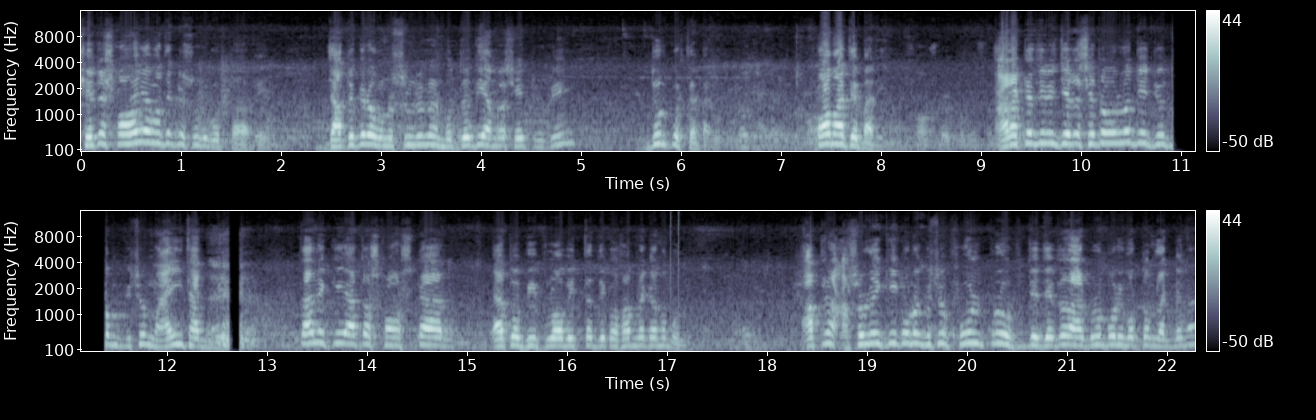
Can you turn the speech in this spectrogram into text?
সেটা সহজে আমাদেরকে শুরু করতে হবে। যাতে করে অনুশীলনের মধ্য দিয়ে আমরা সেই ত্রুটি দূর করতে পারি। কমাতে পারি। আর একটা জিনিস যেটা সেটা হলো যে যদি কিছু নাই থাকবে তাহলে কি এত সংস্কার এত বিপ্লব ইত্যাদি কথা আমরা কেন বলি? আপনার আসলে কি কোনো কিছু ফুল প্রুফ যে যেটার আর কোনো পরিবর্তন লাগবে না?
